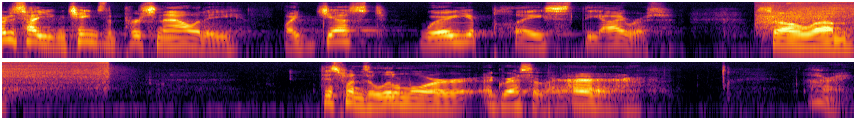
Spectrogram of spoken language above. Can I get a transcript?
Notice how you can change the personality by just where you place the iris. So um, this one's a little more aggressive. All right.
